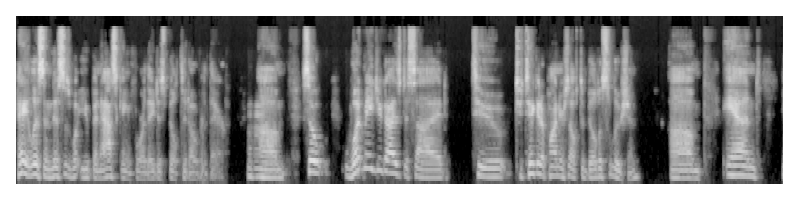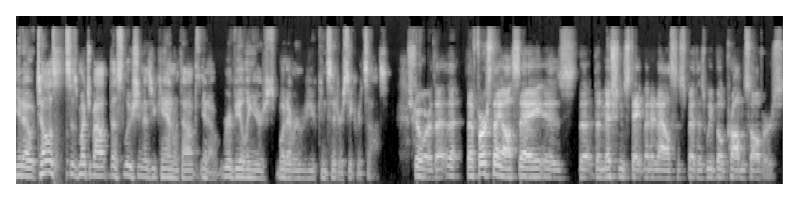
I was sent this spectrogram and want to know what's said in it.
Hey, listen, this is what you've been asking for. They just built it over there. Mm-hmm. Um, so what made you guys decide to to take it upon yourself to build a solution? Um, and you know, tell us as much about the solution as you can without, you know, revealing your whatever you consider secret sauce. Sure. The, the, the first thing I'll say is the, the mission statement at Allison Smith is we build problem solvers.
